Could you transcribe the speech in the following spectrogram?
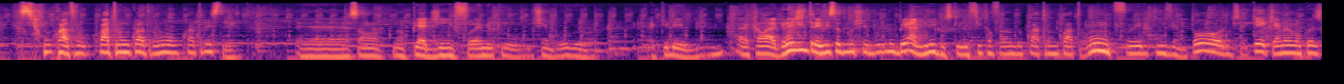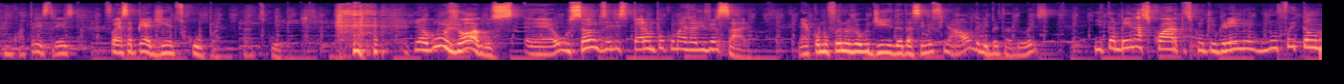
Se é um 4-1-4-1 ou 4-3-3. É, é uma, uma, piadinha infame que o Luxemburgo. É aquele, é aquela grande entrevista do Luxemburgo no Bem Amigos, que ele fica falando do 4-1-4-1, que foi ele que inventou, não sei o quê, que é a mesma coisa que um 4-3-3. Foi essa piadinha, desculpa. Tá? Desculpa. em alguns jogos, é, o Santos ele espera um pouco mais o adversário né? Como foi no jogo de ida da semifinal da Libertadores. E também nas quartas contra o Grêmio não foi tão,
